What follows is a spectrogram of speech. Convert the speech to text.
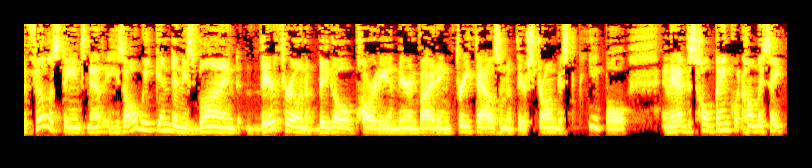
the Philistines, now that he's all weakened and he's blind, they're throwing a big old party and they're inviting 3,000 of their strongest people. And they have this whole banquet hall. And they say,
